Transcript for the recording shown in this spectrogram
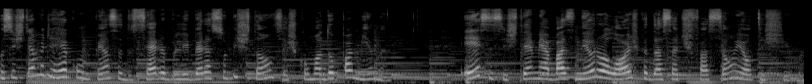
o sistema de recompensa do cérebro libera substâncias como a dopamina. Esse sistema é a base neurológica da satisfação e autoestima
